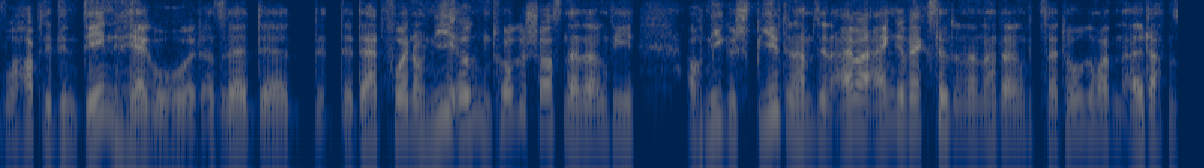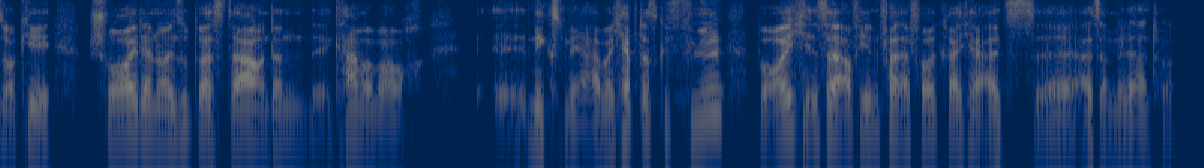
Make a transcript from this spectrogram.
wo habt ihr denn den hergeholt? Also der, der, der, der hat vorher noch nie irgendein Tor geschossen, der hat irgendwie auch nie gespielt, dann haben sie ihn einmal eingewechselt und dann hat er irgendwie zwei Tore gemacht und alle dachten so, okay, Troy, der neue Superstar und dann kam aber auch äh, nichts mehr. Aber ich habe das Gefühl, bei euch ist er auf jeden Fall erfolgreicher als, äh, als am Millantor.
